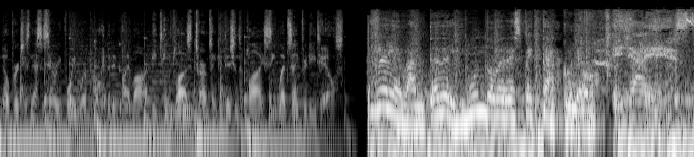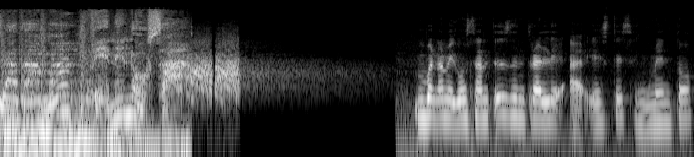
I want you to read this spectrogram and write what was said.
No purchase necessary. Void were prohibited by law. 18 plus terms and conditions apply. See website for details. Relevante del mundo del espectáculo. Ella es la dama venenosa. Bueno amigos, antes de entrarle a este segmento,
